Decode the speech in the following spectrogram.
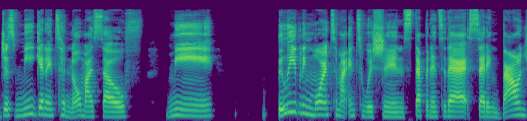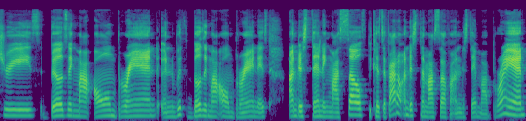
just me getting to know myself, me believing more into my intuition, stepping into that, setting boundaries, building my own brand. And with building my own brand is understanding myself because if I don't understand myself, I understand my brand,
